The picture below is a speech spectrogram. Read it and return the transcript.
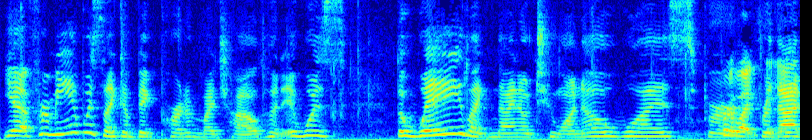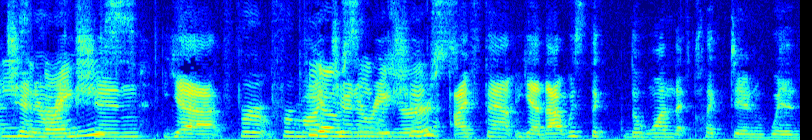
Yeah, for me, it was like a big part of my childhood. It was the way like 90210 was for For, like, the that generation. Yeah, for for my POC generation. I found yeah that was the the one that clicked in with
